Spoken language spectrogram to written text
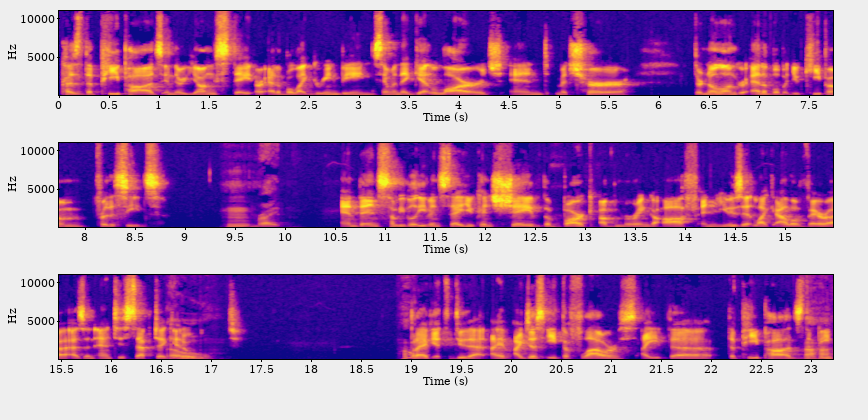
because the pea pods in their young state are edible like green beans, and when they get large and mature, they're no longer edible, but you keep them for the seeds. Mm, right. And then some people even say you can shave the bark of the moringa off and use it like aloe vera as an antiseptic oh. in a oh. wound. Huh. But I have yet to do that. I, I just eat the flowers. I eat the the pea pods, the uh-huh. bean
